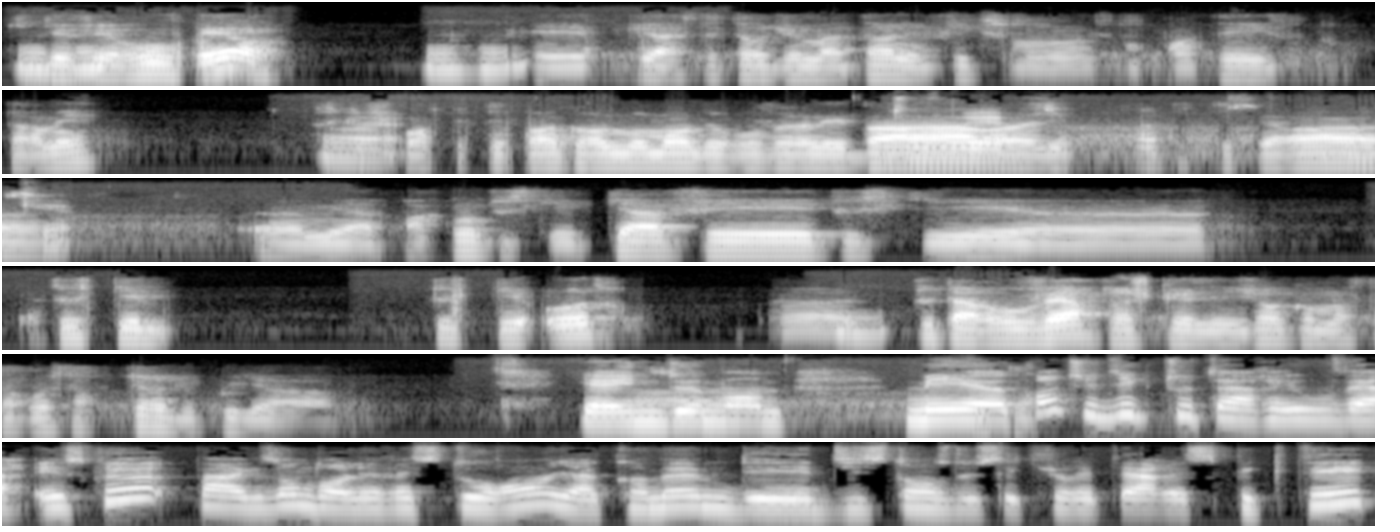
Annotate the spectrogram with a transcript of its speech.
qui Mhm. devait rouvrir. Mhm. Et puis à 7 heures du matin, les flics sont, ils sont pointés, ils ont tout fermé. Parce que je pense que c'est pas encore le moment de rouvrir les bars, euh, les bars, etc. Euh, mais par contre, tout ce qui est café, tout ce qui est, euh, tout ce qui est, tout ce qui est autre, euh, Mm. tout a rouvert parce que les gens commencent à ressortir. Du coup, il y a, Il y a une Ah, demande. Mais euh, quand tu dis que tout a réouvert, est-ce que, par exemple, dans les restaurants, il y a quand même des distances de sécurité à respecter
